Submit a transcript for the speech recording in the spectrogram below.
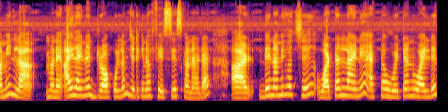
আমি মানে আইলাইনার ড্র করলাম, যেটা কিনা ফেসেস কানাডার আর দেন আমি হচ্ছে ওয়াটার লাইনে একটা ওয়েট অ্যান্ড ওয়াইল্ডের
